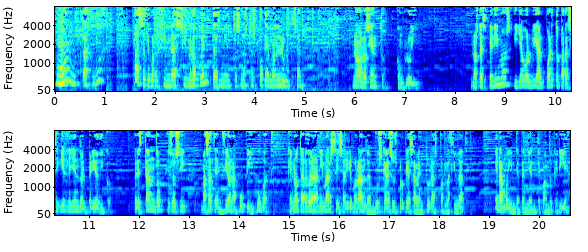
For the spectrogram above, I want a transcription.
punta. Pásate por el gimnasio y me lo cuentas mientras nuestros Pokémon luchan. No, lo siento, concluí. Nos despedimos y yo volví al puerto para seguir leyendo el periódico, prestando, eso sí, más atención a Pupi y Gubat, que no tardó en animarse y salir volando en busca de sus propias aventuras por la ciudad. Era muy independiente cuando quería.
